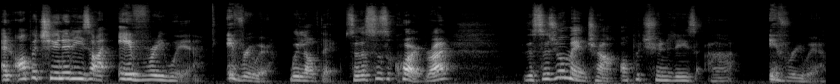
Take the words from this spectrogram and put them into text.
And opportunities are everywhere. Everywhere. We love that. So this is a quote, right? This is your mantra. Opportunities are everywhere.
